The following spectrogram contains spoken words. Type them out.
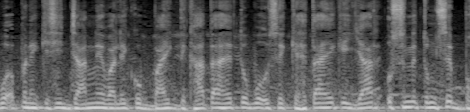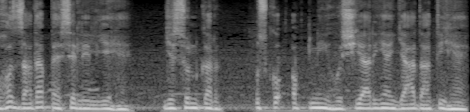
वो अपने किसी जानने वाले को बाइक दिखाता है तो वो उसे कहता है कि यार, उसने तुमसे बहुत ज़्यादा पैसे ले लिए हैं। ये सुनकर उसको अपनी होशियारियाँ याद आती हैं।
